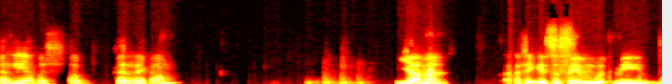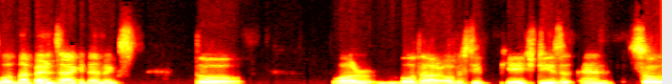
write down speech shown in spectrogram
कर लिया बस अब कर रहे हैं काम। या man I think it's the same with me both my parents academics तो और both are obviously PhDs and so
